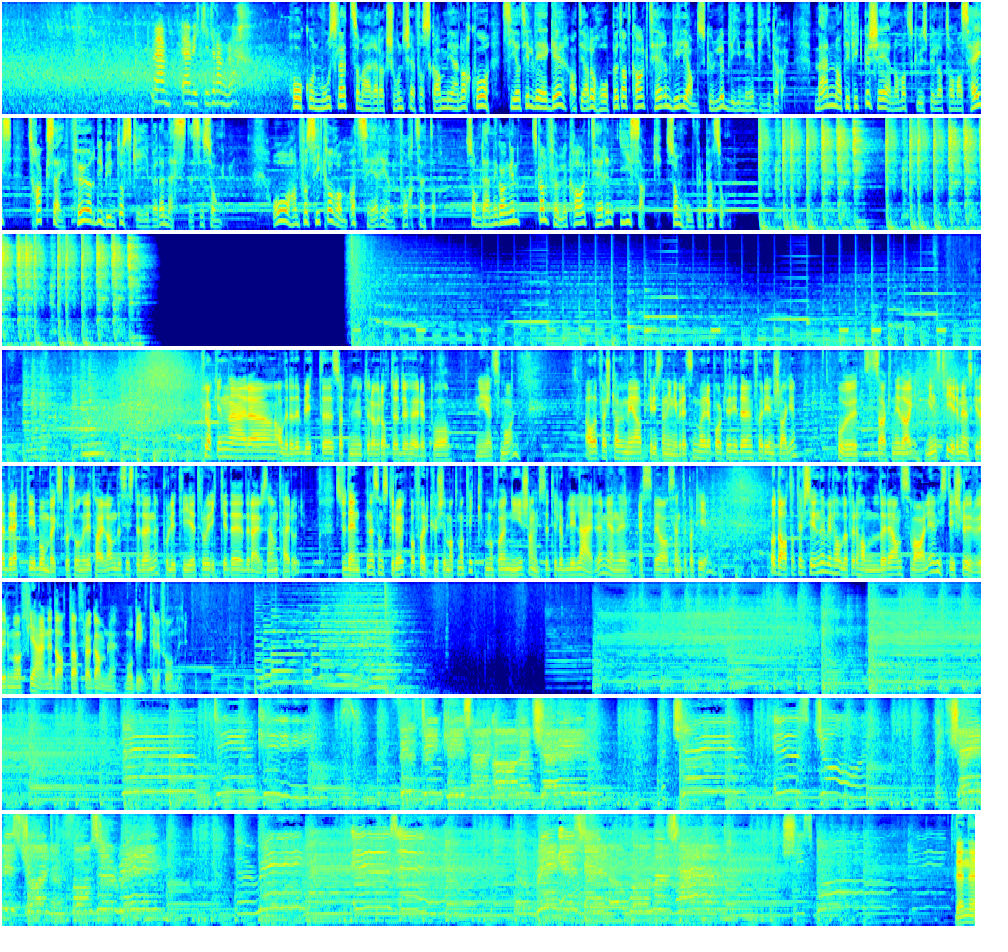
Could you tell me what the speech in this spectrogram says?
Jeg, jeg vil ikke krangle. Håkon Mosleth, som er redaksjonssjef for Skam i NRK, sier til VG at de hadde håpet at karakteren William skulle bli med videre men at de fikk beskjeden om at skuespiller Thomas Hays trakk seg før de begynte å skrive den neste sesongen. Og han forsikrer om at serien fortsetter, som denne gangen skal følge karakteren Isak som hovedperson. Klokken er eh, allerede blitt 17 eh, minutter over åtte. Du hører på Nyhetsmorgen. Aller først har vi med at Kristian Ingebretsen var reporter i det forrige innslaget. Hovedsaken i dag. Minst fire mennesker er drept i bombeeksplosjoner i Thailand det siste døgnet. Politiet tror ikke det dreier seg om terror. Studentene som strøk på forkurs i matematikk, må få en ny sjanse til å bli lærere, mener SV og Senterpartiet. Og Datatilsynet vil holde forhandlere ansvarlige hvis de slurver med å fjerne data fra gamle mobiltelefoner.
